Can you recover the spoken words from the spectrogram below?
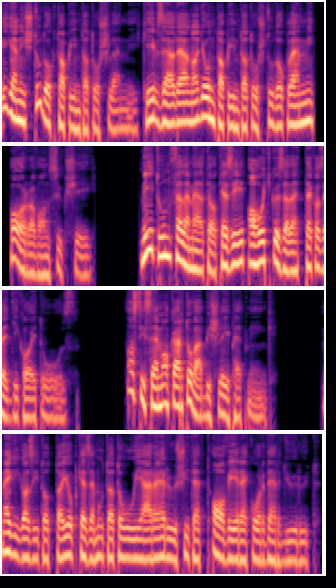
Igenis tudok tapintatos lenni. Képzeld el, nagyon tapintatos tudok lenni, arra van szükség. Métun felemelte a kezét, ahogy közeledtek az egyik ajtóhoz. Azt hiszem, akár tovább is léphetnénk. Megigazította jobb keze mutató ujjára erősített AV-rekorder gyűrűt.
